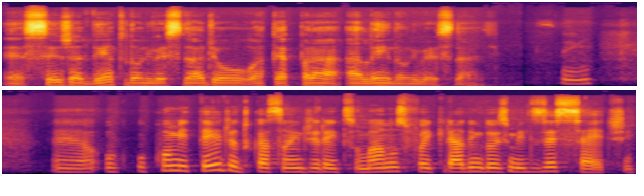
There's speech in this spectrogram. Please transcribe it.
eh, seja dentro da universidade ou até para além da universidade? Sim. É, o, o Comitê de Educação em Direitos Humanos foi criado em 2017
